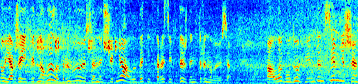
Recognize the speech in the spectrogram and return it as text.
Ну, я вже їх відновила, тренуюся не щодня, але декілька разів в тиждень тренуюся. Але буду інтенсивніше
